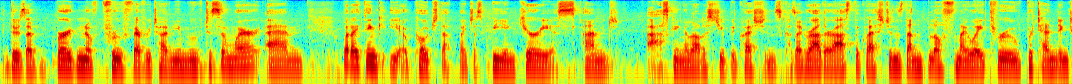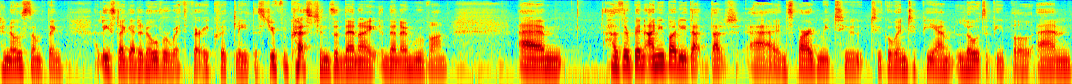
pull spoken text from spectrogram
there's a burden of proof every time you move to somewhere. Um, but I think you approach that by just being curious and asking a lot of stupid questions because I'd rather ask the questions than bluff my way through pretending to know something. At least I get it over with very quickly, the stupid questions, and then I and then I move on. Um, has there been anybody that that uh, inspired me to to go into PM? Loads of people. Um,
